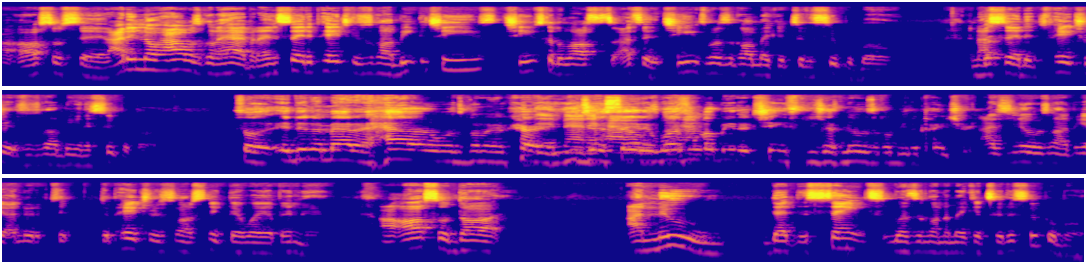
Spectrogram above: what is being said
I also said I didn't know how it was gonna happen. I didn't say the Patriots was gonna beat the Chiefs. The Chiefs could have lost. I said the Chiefs wasn't gonna make it to the Super Bowl, and I said the Patriots was gonna be in the Super Bowl. So it didn't matter how it was going to occur. You just said it was happen. going to be the Chiefs. You just knew it was going to be the Patriots. I just knew it was going to be. I knew the, the Patriots was going to sneak their way up in there. I also thought, I knew that the Saints wasn't going to make it to the Super Bowl.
